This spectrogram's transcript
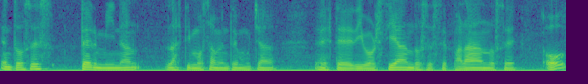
entonces terminan lastimosamente muchas este, divorciándose, separándose o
